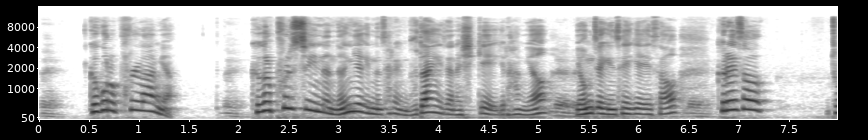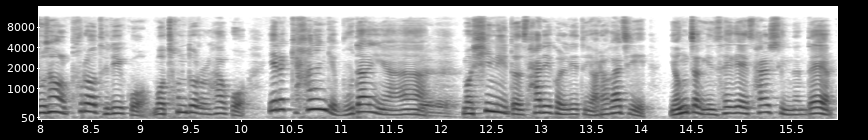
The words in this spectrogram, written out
네. 그거를 풀려면 네. 그걸 풀 수 있는 능력 있는 사람이 무당이잖아 쉽게 얘기를 하면 네네. 영적인 세계에서 네. 그래서 조상을 풀어드리고 뭐 천도를 하고 이렇게 하는 게 무당이야. 네네. 뭐 신이든 살이 걸리든 여러 가지 영적인 세계에 살 수 있는데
